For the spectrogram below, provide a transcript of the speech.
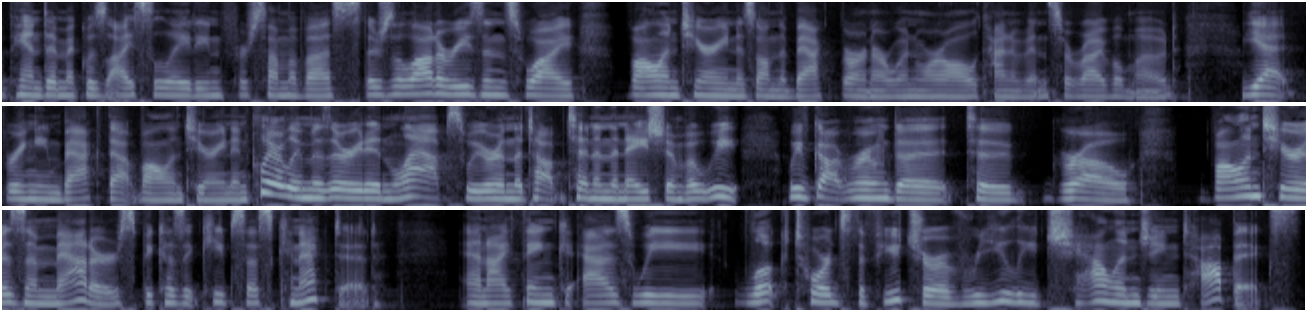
the pandemic was isolating for some of us. There's a lot of reasons why volunteering is on the back burner when we're all kind of in survival mode. Yet bringing back that volunteering, and clearly Missouri didn't lapse. We were in the top ten in the nation, but we we've got room to to grow. Volunteerism matters because it keeps us connected. And I think as we look towards the future of really challenging topics,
